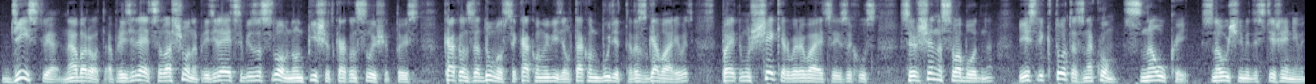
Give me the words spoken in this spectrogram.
Действие, наоборот, определяется лошон, определяется безусловно, он пишет, как он слышит, то есть как он задумался, как он увидел, так он будет разговаривать, поэтому шекер вырывается из их уст совершенно свободно. Если кто-то знаком с наукой, с научными достижениями,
